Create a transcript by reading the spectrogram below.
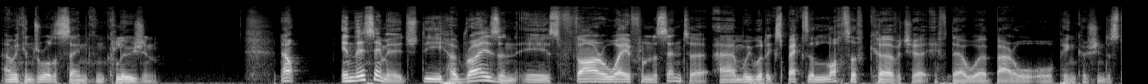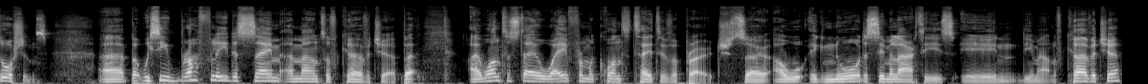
and we can draw the same conclusion. Now in this image the horizon is far away from the center and we would expect a lot of curvature if there were barrel or pincushion distortions. Uh, but we see roughly the same amount of curvature but I want to stay away from a quantitative approach so I will ignore the similarities in the amount of curvature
